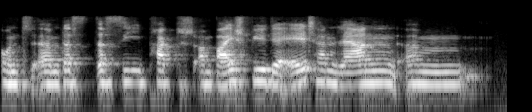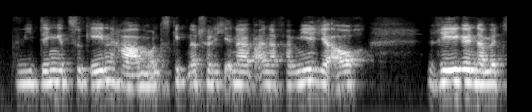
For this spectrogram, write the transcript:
und ähm, dass, dass sie praktisch am Beispiel der Eltern lernen, ähm, wie Dinge zu gehen haben. Und es gibt natürlich innerhalb einer Familie auch Regeln, damit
